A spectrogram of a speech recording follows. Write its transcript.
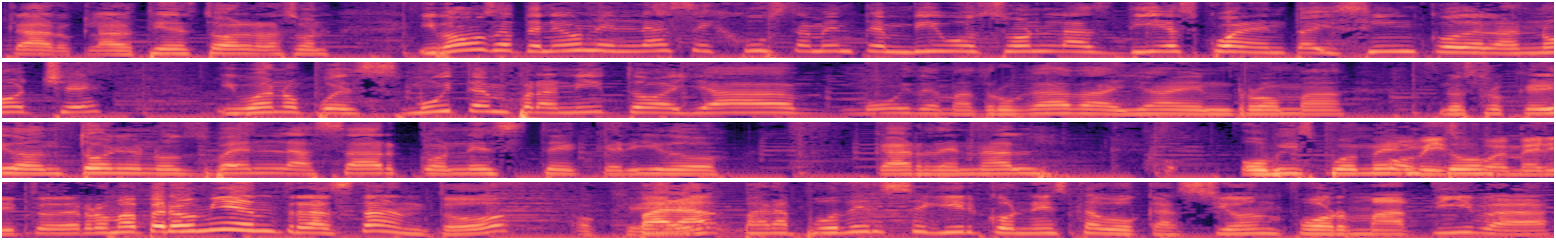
claro, claro, tienes toda la razón. Y vamos a tener un enlace justamente en vivo, son las 10.45 de la noche. Y bueno, pues muy tempranito allá, muy de madrugada allá en Roma, nuestro querido Antonio nos va a enlazar con este querido cardenal, obispo emérito. Obispo emérito de Roma. Pero mientras tanto, para, para poder seguir con esta vocación formativa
